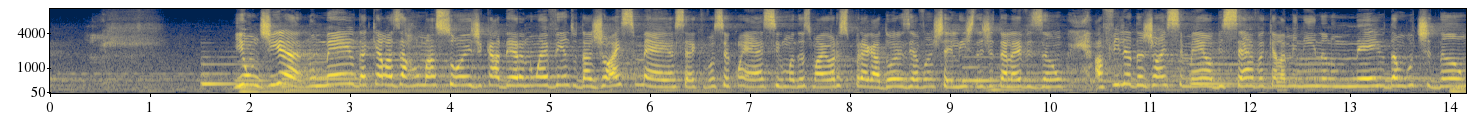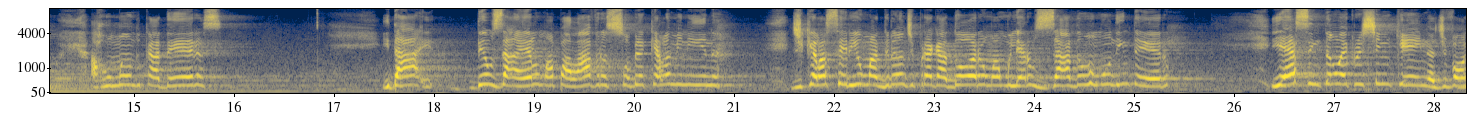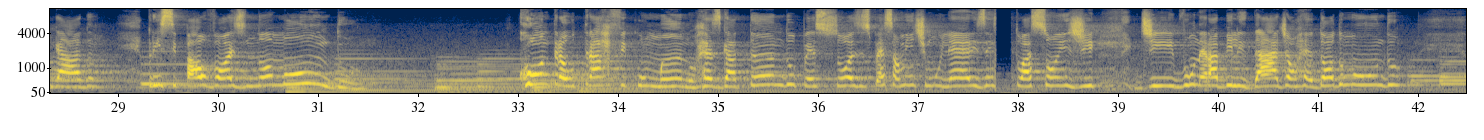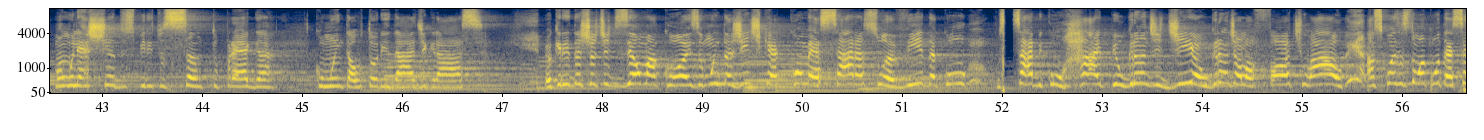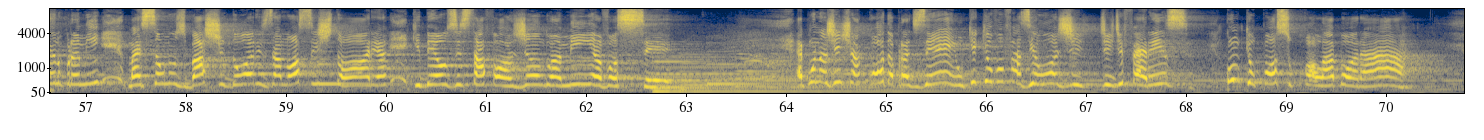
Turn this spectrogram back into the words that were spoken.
E um dia, no meio daquelas arrumações de cadeira, num evento da Joyce Meyer, se é que você conhece, uma das maiores pregadoras e evangelistas de televisão, a filha da Joyce Meyer observa aquela menina no meio da multidão, arrumando cadeiras. E dá, Deus dá a ela uma palavra sobre aquela menina, de que ela seria uma grande pregadora, uma mulher usada no mundo inteiro. E essa então é Christine Kane, advogada, principal voz no mundo contra o tráfico humano, resgatando pessoas, especialmente mulheres, em situações de, de vulnerabilidade ao redor do mundo. Uma mulher cheia do Espírito Santo prega com muita autoridade e graça. Meu querido, deixa eu te dizer uma coisa: muita gente quer começar a sua vida com, sabe, com hype, o grande dia, o grande holofote, uau, as coisas estão acontecendo para mim, mas são nos bastidores da nossa história que Deus está forjando a mim e a você. É quando a gente acorda para dizer: o que, que eu vou fazer hoje de diferença? Como que eu posso colaborar?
